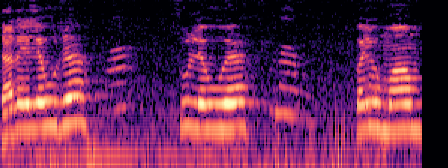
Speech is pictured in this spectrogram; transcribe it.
તારે લેવું છે? શું લેવું હે? કયું મમ?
